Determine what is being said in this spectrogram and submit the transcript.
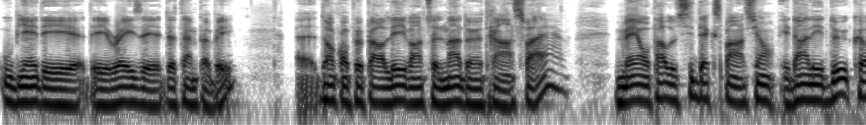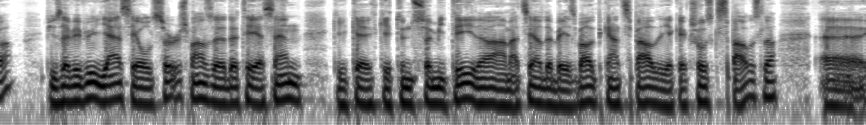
ou bien des, des Rays de Tampa Bay. Euh, donc, on peut parler éventuellement d'un transfert, mais on parle aussi d'expansion. Et dans les deux cas, puis vous avez vu hier, c'est Ulcer, je pense, de, TSN, qui, qui, est une sommité là, en matière de baseball. Puis quand il parle, il y a quelque chose qui se passe là. Euh,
